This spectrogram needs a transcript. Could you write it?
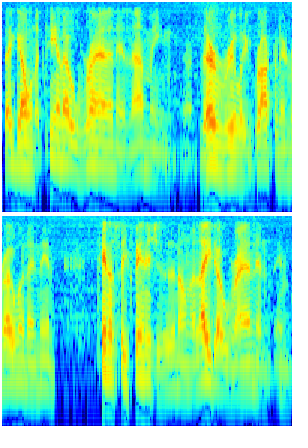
they go on a 10-0 run, and I mean they're really rocking and rolling, and then. Tennessee finishes it on an 8-0 run and, and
